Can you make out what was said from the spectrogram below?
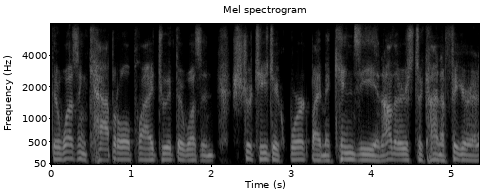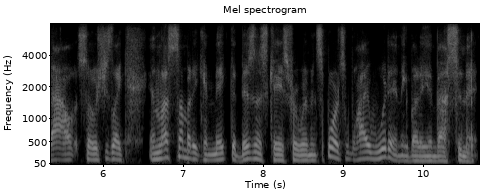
there wasn't capital applied to it. There wasn't strategic work by McKinsey and others to kind of figure it out. So she's like, unless somebody can make the business case for women's sports, why would anybody invest in it?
